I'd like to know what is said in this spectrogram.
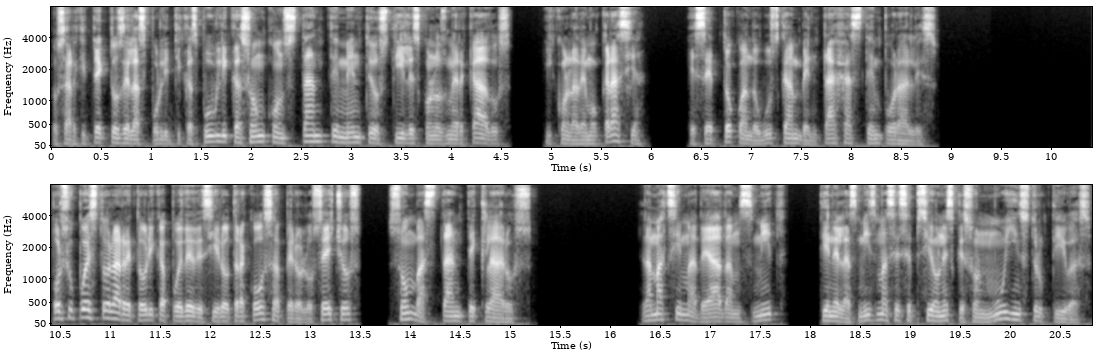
los arquitectos de las políticas públicas son constantemente hostiles con los mercados y con la democracia, excepto cuando buscan ventajas temporales. Por supuesto, la retórica puede decir otra cosa, pero los hechos son bastante claros. La máxima de Adam Smith tiene las mismas excepciones que son muy instructivas.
